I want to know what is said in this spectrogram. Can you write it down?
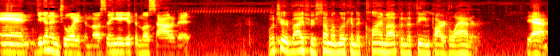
and you're gonna enjoy it the most. I think you get the most out of it. What's your advice for someone looking to climb up in the theme park ladder? Yeah,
